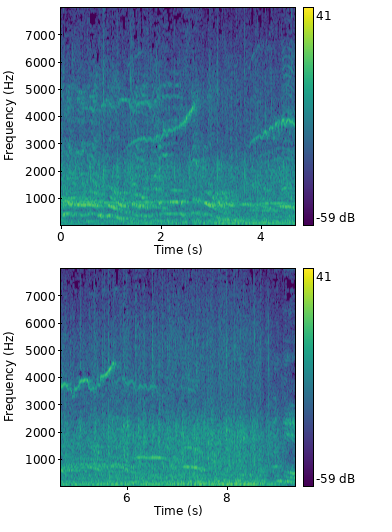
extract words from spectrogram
Fuerte el aplauso para Mario Seco. Antes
